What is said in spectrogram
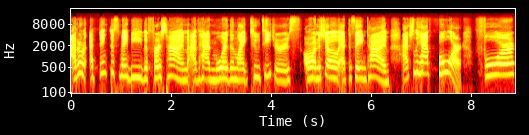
I don't I think this may be the first time I've had more than like two teachers on the show at the same time. I actually have four. Four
